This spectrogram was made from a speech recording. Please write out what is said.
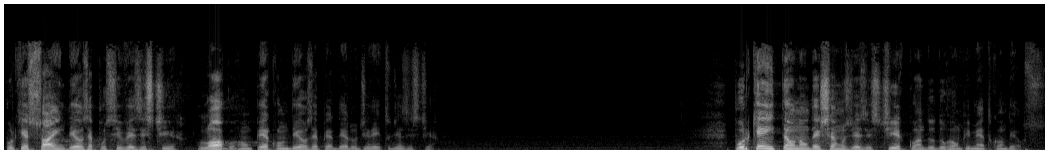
Porque só em Deus é possível existir Logo, romper com Deus é perder o direito de existir. Por que então não deixamos de existir quando do rompimento com Deus?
